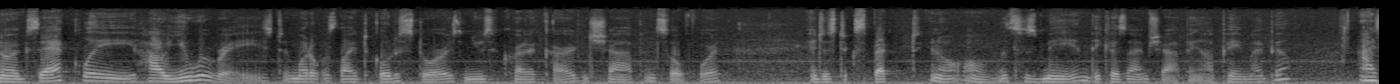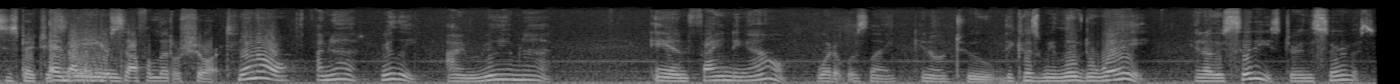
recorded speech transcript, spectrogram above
know exactly how you were raised and what it was like to go to stores and use a credit card and shop and so forth, and just expect, you know, oh, this is me, and because I'm shopping, I'll pay my bill. I suspect you're And selling yourself a little short. No, no, I'm not, really. I really am not. And finding out what it was like, you know, to, because we lived away in other cities during the service,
